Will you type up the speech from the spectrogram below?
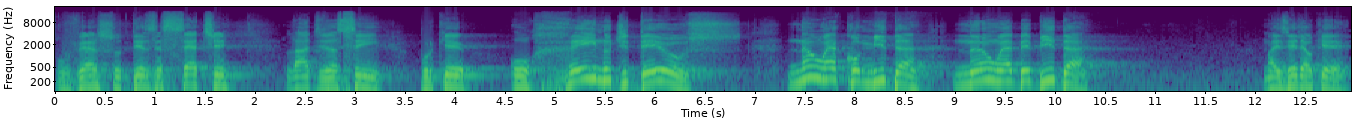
o verso 17. Lá diz assim: Porque o reino de Deus não é comida, não é bebida, mas ele é o que?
